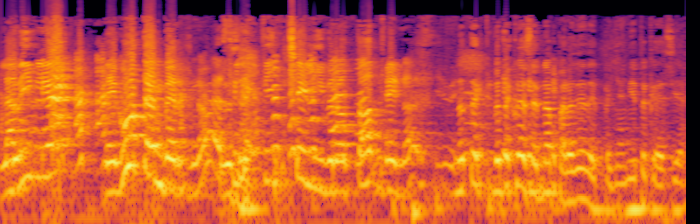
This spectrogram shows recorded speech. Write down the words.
La Biblia de Gutenberg, ¿no? Así de pinche librotote, ¿no? De- ¿No te, ¿No te acuerdas de una parodia de Peña Nieto que decía,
